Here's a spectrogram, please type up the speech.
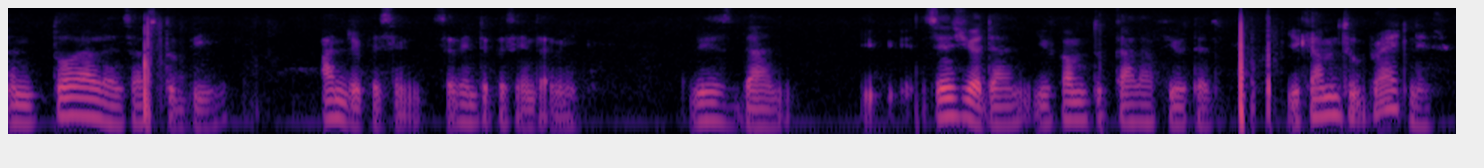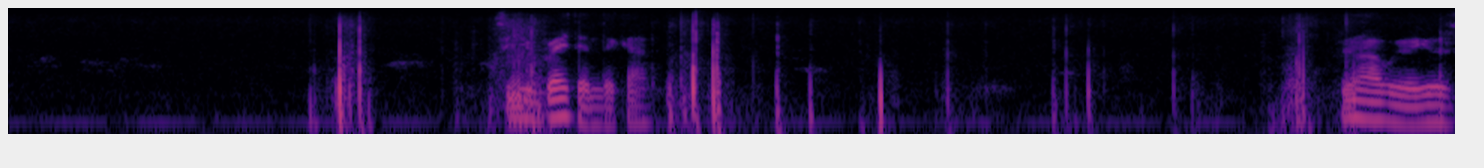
and tolerance has to be 100 percent 70 percent i mean this is done. Since you're done you come to color filters. You come to brightness. So you brighten the color. You know how we use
